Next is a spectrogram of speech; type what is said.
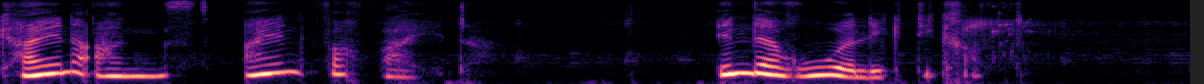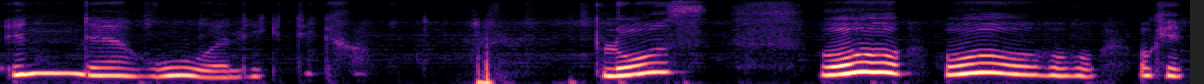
Keine Angst. Einfach weiter. In der Ruhe liegt die Kraft. In der Ruhe liegt die Kraft. Bloß Oh, oh, oh, okay,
